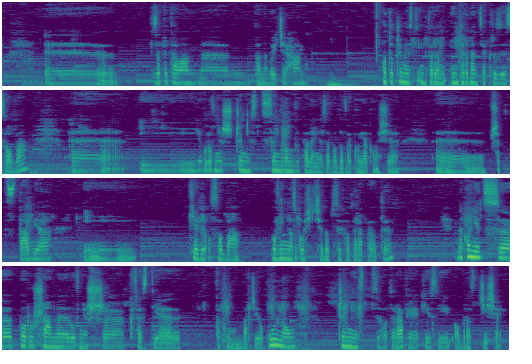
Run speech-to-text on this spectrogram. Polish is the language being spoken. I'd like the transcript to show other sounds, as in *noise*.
Zapytałam pana Wojciecha o to, czym jest interwencja kryzysowa i jak również czym jest syndrom wypalenia zawodowego, jak on się przedstawia i kiedy osoba powinna zgłosić się do psychoterapeuty. Na koniec e, poruszamy również e, kwestię taką bardziej ogólną, czym jest psychoterapia, jaki jest jej obraz dzisiaj.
